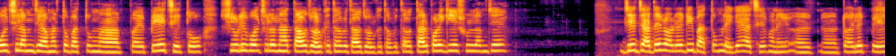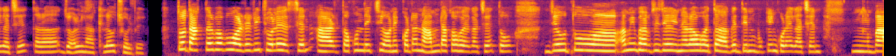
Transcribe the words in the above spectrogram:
বলছিলাম যে আমার তো বাথরুম পেয়েছে, তো শিউলি বলছিল, না, তাও জল খেতে হবে, তাও জল খেতে হবে। তাও তারপরে গিয়ে শুনলাম যে যে যাদের অলরেডি বাথরুম লেগে আছে মানে টয়লেট পেয়ে গেছে, তারা জল না খেলেও চলবে। তো ডাক্তারবাবু অলরেডি চলে এসছেন আর তখন দেখছি অনেক কটা নাম ডাকা হয়ে গেছে। তো যেহেতু আমি ভাবছি যে ইনারাও হয়তো আগের দিন বুকিং করে গেছেন বা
